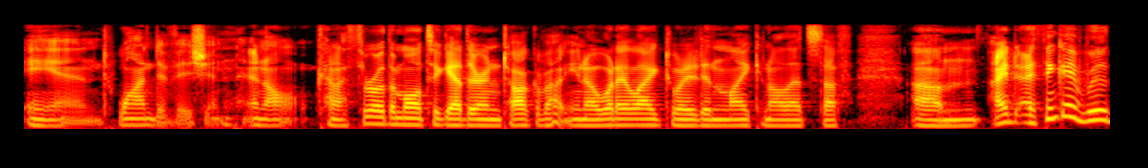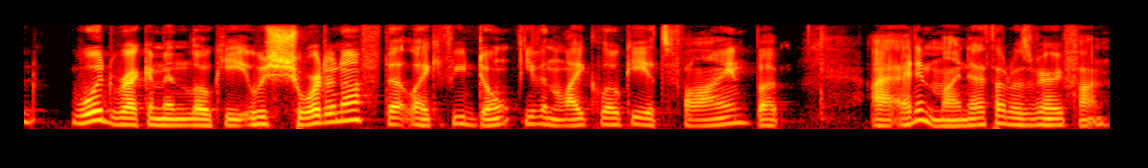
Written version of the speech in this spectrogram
and WandaVision, and I'll kind of throw them all together and talk about you know what I liked, what I didn't like, and all that stuff. Um, I, I think I would would recommend Loki. It was short enough that like if you don't even like Loki, it's fine. But I, I didn't mind. I thought it was very fun.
